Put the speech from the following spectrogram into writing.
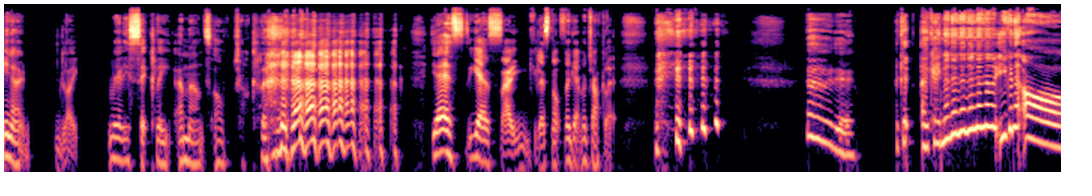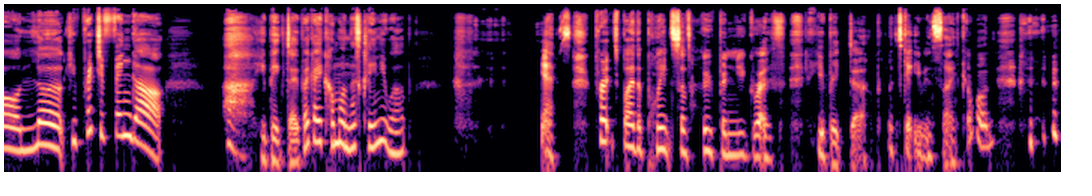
you know, like really sickly amounts of chocolate. yes, yes. I, let's not forget the chocolate. oh dear. Okay, okay. No, no, no, no, no, no. You're gonna. Oh, look! You pricked your finger. Ah, you big dope. Okay, come on. Let's clean you up. Yes, pricked by the points of hope and new growth. You big dope. Let's get you inside. Come on.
